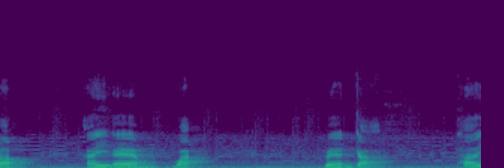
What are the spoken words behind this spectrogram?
dot i am วักแวนการ์ดไทย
